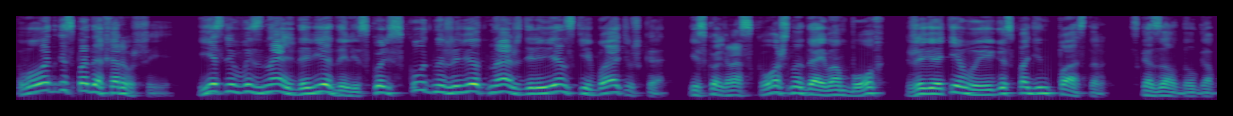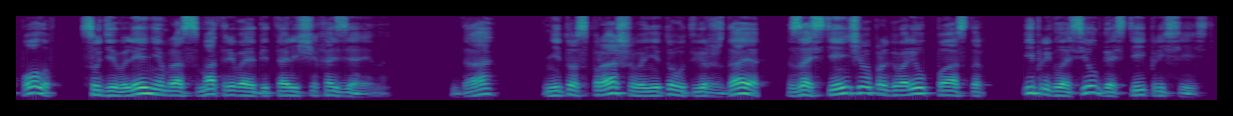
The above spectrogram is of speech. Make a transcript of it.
Вот, господа хорошие, если бы вы знали да ведали, сколь скудно живет наш деревенский батюшка, и сколь роскошно, дай вам Бог, живете вы, господин пастор, сказал Долгополов, с удивлением рассматривая обиталище хозяина. Да, не то спрашивая, не то утверждая, застенчиво проговорил пастор и пригласил гостей присесть.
